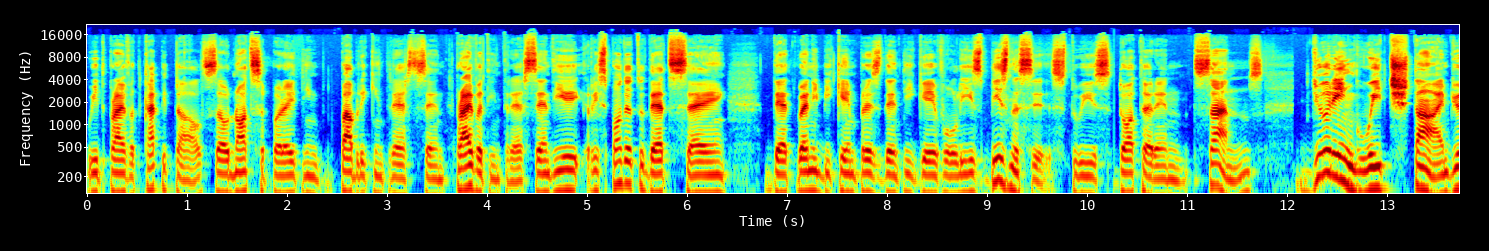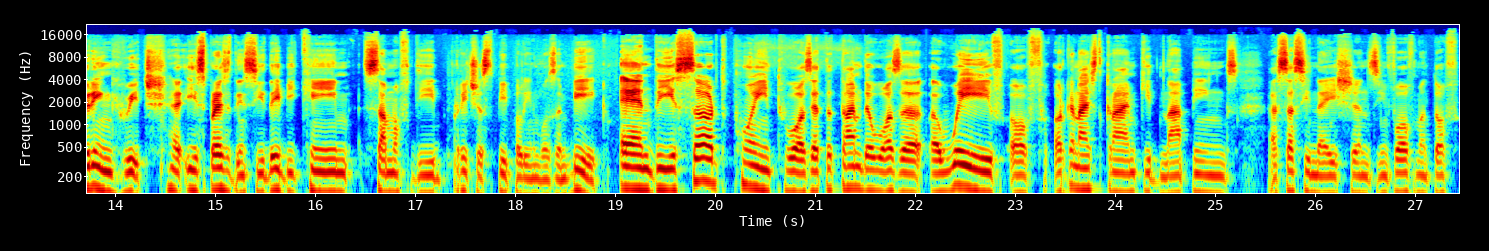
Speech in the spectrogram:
with private capital, so not separating public interests and private interests. And he responded to that saying that when he became president, he gave all his businesses to his daughter and sons during which time, during which uh, his presidency, they became some of the richest people in Mozambique. And the third point was at the time there was a, a wave of organized crime, kidnappings, assassinations, involvement of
